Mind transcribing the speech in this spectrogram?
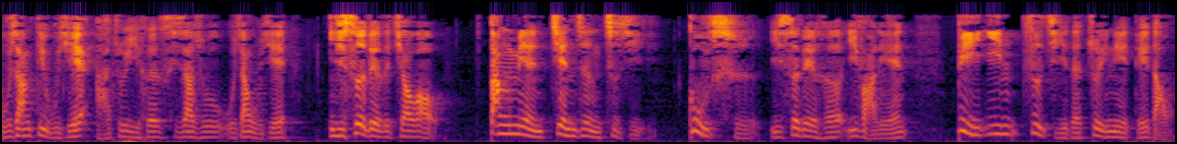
五章第五节啊，注意和西阿书五章五节，以色列的骄傲当面见证自己，故此以色列和以法莲。必因自己的罪孽跌倒，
